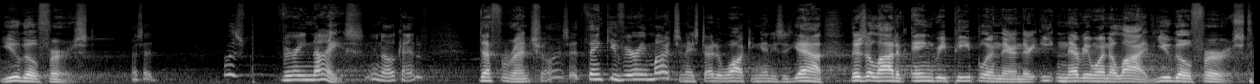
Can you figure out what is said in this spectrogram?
you go first. I said, It was very nice, you know, kind of deferential. I said, Thank you very much. And I started walking in. He says, Yeah, there's a lot of angry people in there, and they're eating everyone alive. You go first.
